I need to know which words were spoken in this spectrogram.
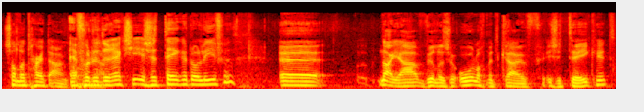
zal het hard aankomen. En voor de directie is het or leave it? Eh, nou ja, willen ze oorlog met Cruijff, is het take it.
